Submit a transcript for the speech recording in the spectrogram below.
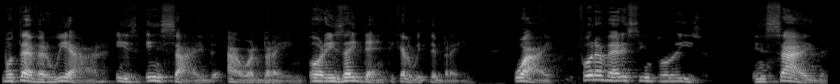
whatever we are, is inside our brain or is identical with the brain. Why? For a very simple reason. Inside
